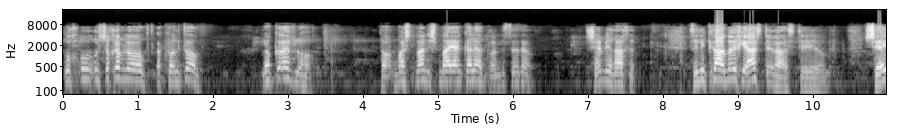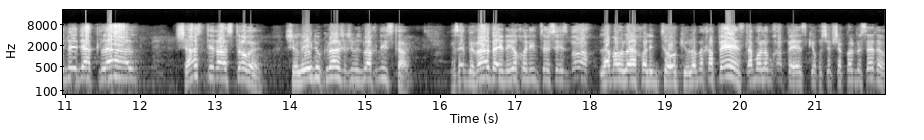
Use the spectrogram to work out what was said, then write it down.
הוא, הוא, הוא שוכב לו, הכל טוב. לא כואב לו. טוב, מה, מה נשמע יין קלה? הכל בסדר. שם ירחם. זה נקרא אנוכי אסתר אסתר. שאינו יודע כלל שאסתר אסתורי. שלא ידעו כלל שהשם מזבח נסתר. וזה בוודאי אינו יכול למצוא איזה יזבח. למה הוא לא יכול למצוא? כי הוא לא מחפש. למה הוא לא מחפש? כי הוא חושב שהכל בסדר.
